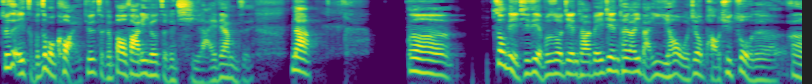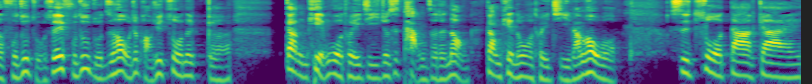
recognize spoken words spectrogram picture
就是诶，怎么这么快？就是整个爆发力都整个起来这样子。那呃，重点其实也不是说今天推背，今天推到一百一以后，我就跑去做我的呃辅助组，所以辅助组之后，我就跑去做那个杠片卧推机，就是躺着的那种杠片的卧推机，然后我。是做大概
